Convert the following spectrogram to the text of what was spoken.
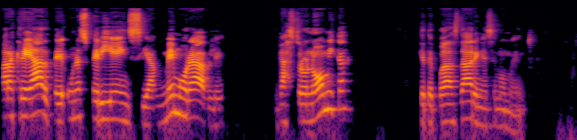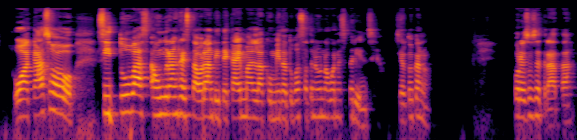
para crearte una experiencia memorable, gastronómica, que te puedas dar en ese momento. ¿O acaso si tú vas a un gran restaurante y te cae mal la comida, tú vas a tener una buena experiencia? ¿Cierto que no? Por eso se trata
